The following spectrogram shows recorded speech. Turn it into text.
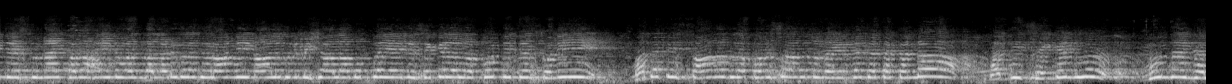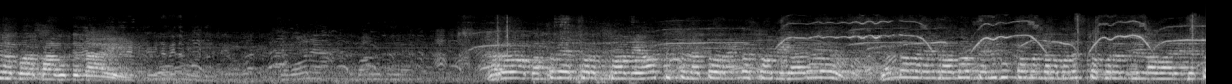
పూర్తి చేసుకున్నాయి పదహైదు వందల అడుగుల దూరాన్ని నాలుగు నిమిషాల ముప్పై ఐదు సెకండ్లలో పూర్తి చేసుకొని మొదటి స్థానంలో కొనసాగుతున్న ఎడ్ల కన్నా పది సెకండ్లు ముందంజలో కొనసాగుతున్నాయి. మరో బసవేశ్వర స్వామి ఆశీస్సులతో రంగస్వామి గారు గంగవరం గ్రామం తెలుగుప్ప మండలం అనంతపురం జిల్లా వారి చేత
